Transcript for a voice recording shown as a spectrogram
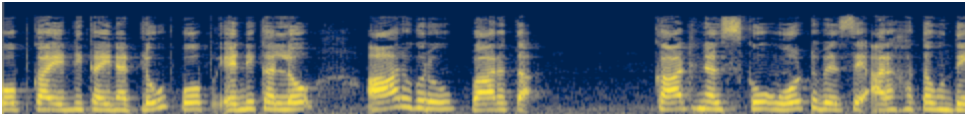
పోప్గా ఎన్నికైనట్లు పోప్ ఎన్నికల్లో ఆరుగురు భారత కార్డినల్స్కు ఓటు వేసే అర్హత ఉంది.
